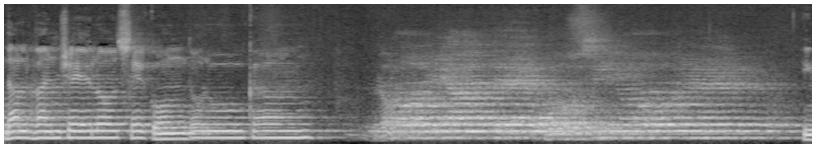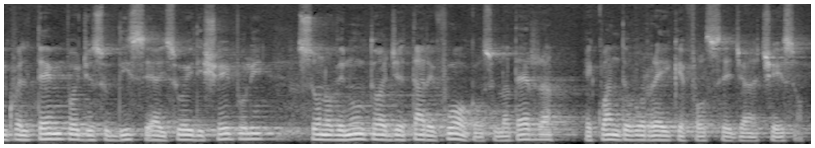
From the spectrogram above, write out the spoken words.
Dal Vangelo secondo Luca. In quel tempo Gesù disse ai suoi discepoli, sono venuto a gettare fuoco sulla terra e quanto vorrei che fosse già acceso.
